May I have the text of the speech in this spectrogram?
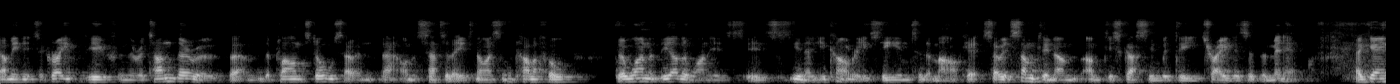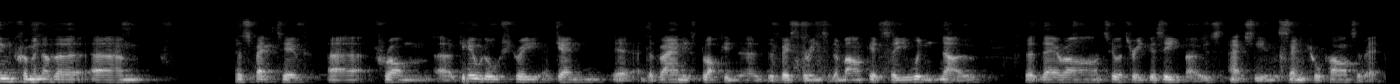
I mean, it's a great view from the Rotunda of um, the plant stall. So and that on a Saturday is nice and colourful. The one, the other one is is you know you can't really see into the market. So it's something I'm I'm discussing with the traders at the minute. Again, from another um, perspective, from uh, Guildhall Street. Again, uh, the van is blocking the, the vista into the market, so you wouldn't know that there are two or three gazebos actually in the central part of it.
